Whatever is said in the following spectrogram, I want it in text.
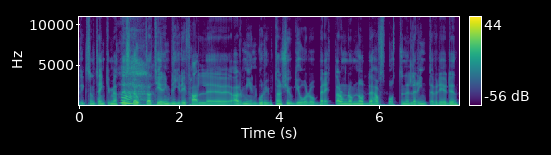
liksom tänker mig att nästa Ah. uppdatering blir ifall armén går ut om 20 år och berättar om de nådde havsbotten eller inte för det är den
